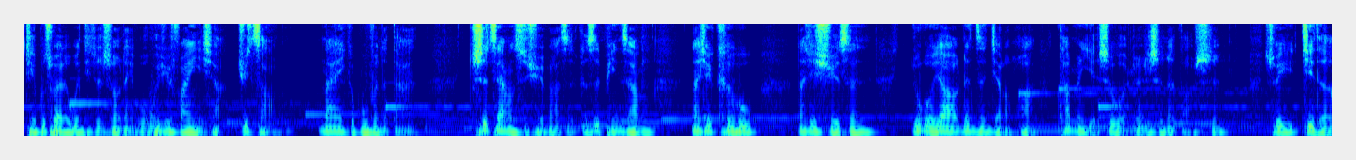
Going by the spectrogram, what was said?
解不出来的问题的时候呢，我会去翻一下，去找。那一个部分的答案是这样子学八字，可是平常那些客户、那些学生，如果要认真讲的话，他们也是我人生的导师。所以记得，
